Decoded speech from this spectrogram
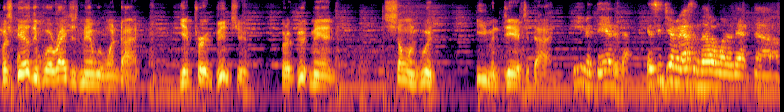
For scarcely for a righteous man would one die. Yet peradventure, for a good man, someone would even dare to die. Even dare to die. And see, Jimmy, that's another one of that uh,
